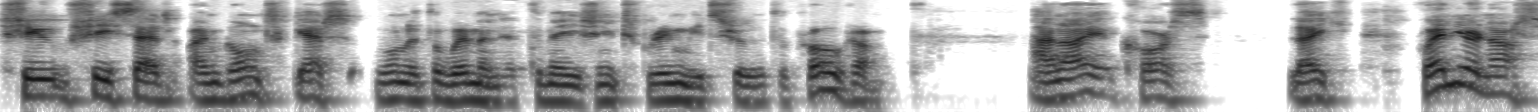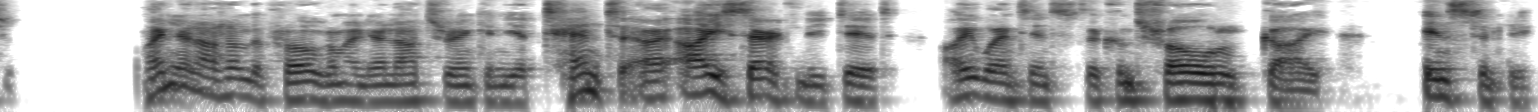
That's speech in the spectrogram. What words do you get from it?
she she said, "I'm going to get one of the women at the meeting to bring me through the program." And I, of course like when you're not when you're not on the program and you're not drinking, you tend to. I, I certainly did. I went into the control guy instantly.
